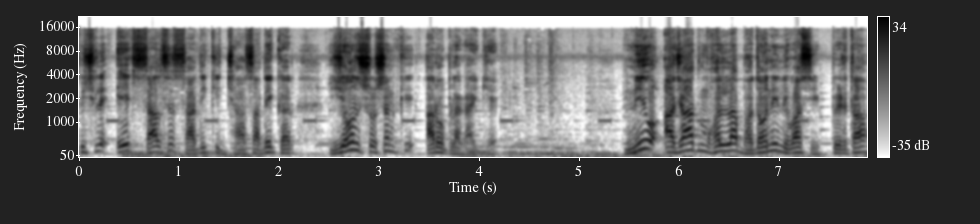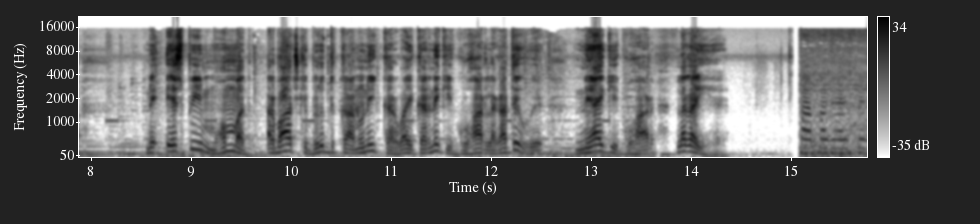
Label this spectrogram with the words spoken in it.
पिछले एक साल से शादी की झांसा देकर यौन शोषण के आरोप लगाई है। न्यू आज़ाद मोहल्ला भदौनी निवासी पीड़िता ने एसपी मोहम्मद अरबाज के विरुद्ध कानूनी कार्रवाई करने की गुहार लगाते हुए न्याय की गुहार लगाई है। पापा घर से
